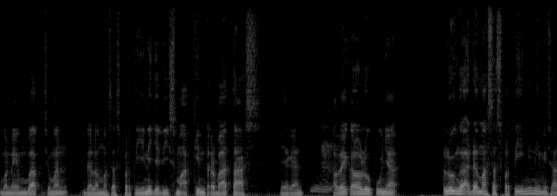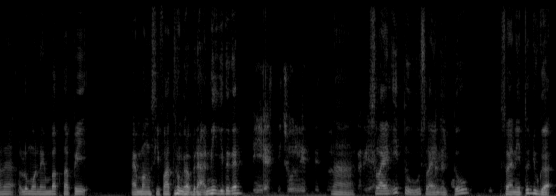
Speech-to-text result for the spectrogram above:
menembak cuman dalam masa seperti ini jadi semakin terbatas ya kan Hmm, apalagi kalau lu punya lu nggak ada masa seperti ini nih misalnya lu mau nembak tapi emang sifat lu nggak berani gitu kan iya sulit itu Nah, ya. selain itu, selain itu, selain itu juga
